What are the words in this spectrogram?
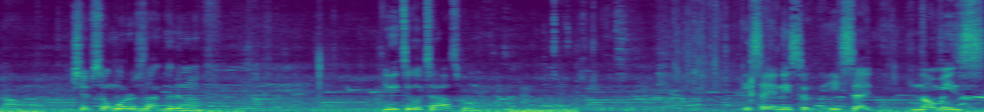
No. Chips and water is not good enough. You need to go to the hospital. He said it needs to, he said no means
